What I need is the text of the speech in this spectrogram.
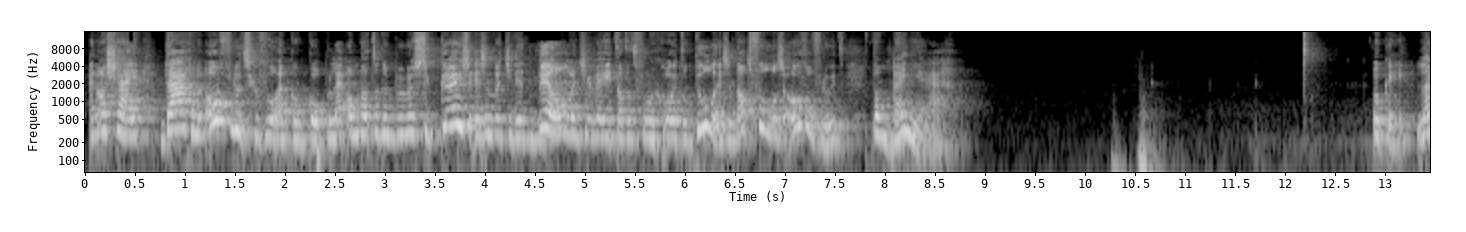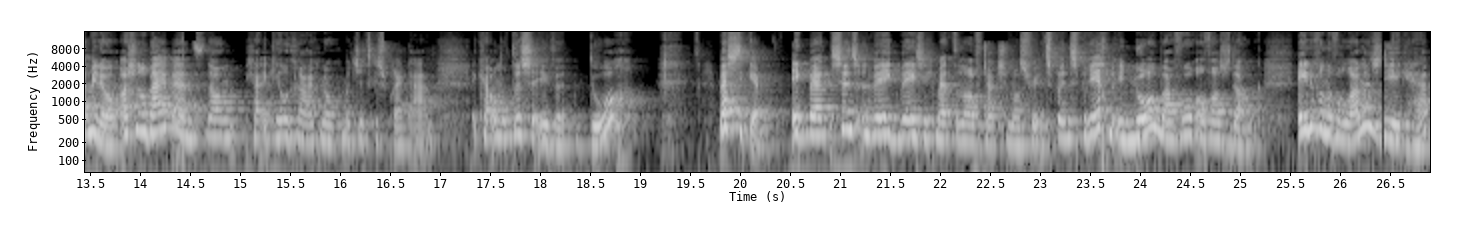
En als jij daar een overvloedsgevoel aan kan koppelen, omdat het een bewuste keuze is, omdat je dit wil, want je weet dat het voor een groter doel is en dat voelt als overvloed, dan ben je er. Oké, let me know. Als je erbij bent, dan ga ik heel graag nog met je het gesprek aan. Ik ga ondertussen even door. Beste Kim, ik ben sinds een week bezig met de Love Attraction Mastery. Het inspireert me enorm, waarvoor alvast dank. Een van de verlangens die ik heb,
